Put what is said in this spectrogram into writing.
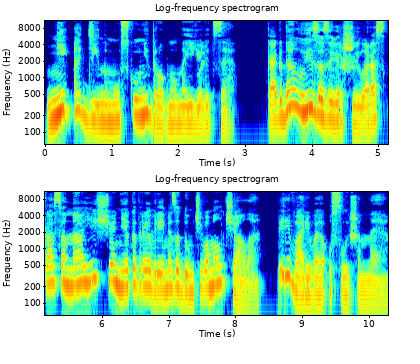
ни один мускул не дрогнул на ее лице. Когда Луиза завершила рассказ, она еще некоторое время задумчиво молчала, переваривая услышанное.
